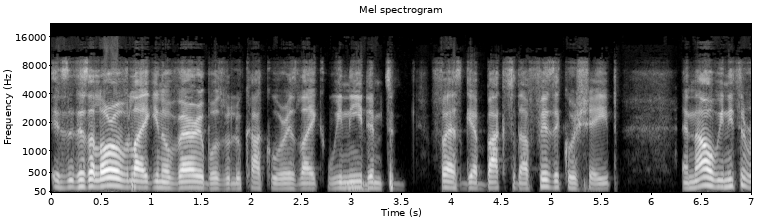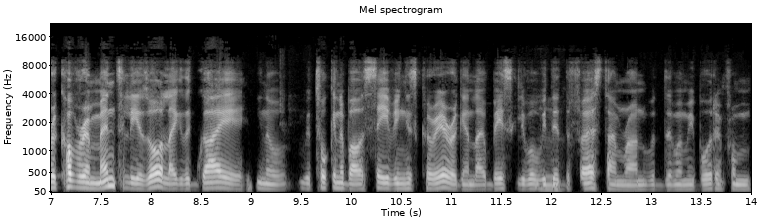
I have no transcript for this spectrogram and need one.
there's a lot of like you know variables with Lukaku where it's like we need mm. him to first get back to that physical shape and now we need to recover him mentally as well. Like the guy, you know, we're talking about saving his career again, like basically what mm. we did the first time around with the, when we bought him from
